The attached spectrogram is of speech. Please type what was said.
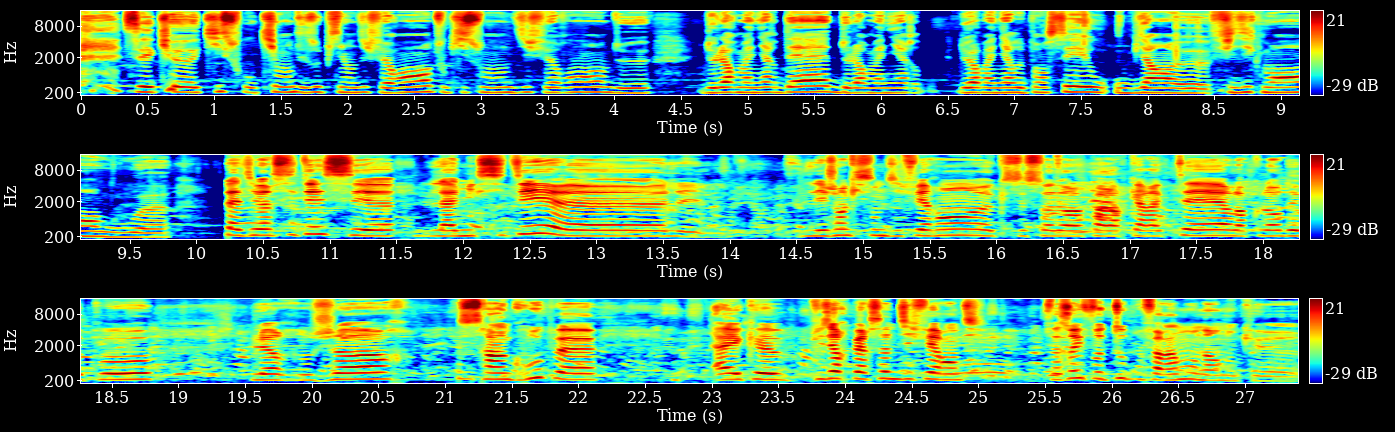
c'est que qui, sont, qui ont des opinions différentes ou qui sont différents de, de leur manière d'être, de leur manière de leur manière de penser ou, ou bien euh, physiquement ou euh, La diversité, c'est euh, la mixité, euh, les, les gens qui sont différents, euh, que ce soit dans leur, par leur caractère, leur couleur de peau, leur genre. Ce sera un groupe euh, avec euh, plusieurs personnes différentes. De toute façon, il faut tout pour faire un monde, hein, donc euh,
